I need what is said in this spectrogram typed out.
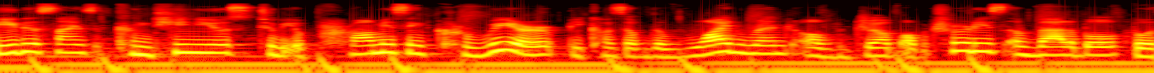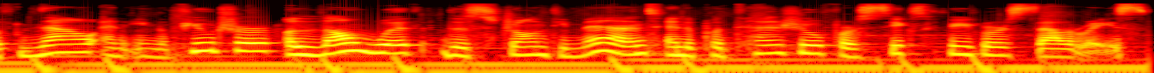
data science continues to be a promising career because of the wide range of job opportunities available both now and in the future, along with the strong demand and the potential for six-figure salaries.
